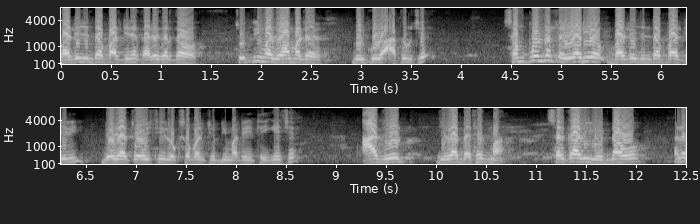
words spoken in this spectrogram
ભારતીય જનતા પાર્ટીના કાર્યકર્તાઓ ચૂંટણીમાં જવા માટે બિલકુલ આતુર છે. સંપૂર્ણ તૈયારીઓ ભારતીય જનતા પાર્ટીની બે હજાર ચોવીસની લોકસભાની ચૂંટણી માટેની થઈ ગઈ છે. આજ રોજ જિલ્લા બેઠકમાં સરકારી યોજનાઓ અને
